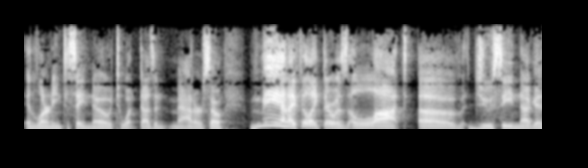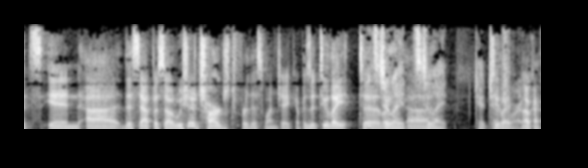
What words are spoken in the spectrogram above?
and learning to say no to what doesn't matter. So, man, I feel like there was a lot of juicy nuggets in uh, this episode. We should have charged for this one, Jacob. Is it too late to? It's too like, late. it's uh, too late. Can't too late. for it. Okay.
